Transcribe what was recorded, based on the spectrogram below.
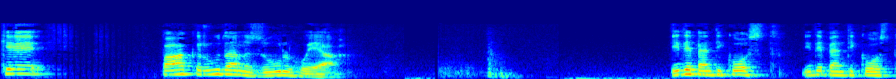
ਕਿ ਪਾਕ ਰੂਹ ਦਾ ਨਜ਼ੂਲ ਹੋਇਆ। ਇਹਦੇ ਪੈਂਤੀਕੋਸਤ ਇਹਦੇ ਪੈਂਤੀਕੋਸਤ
